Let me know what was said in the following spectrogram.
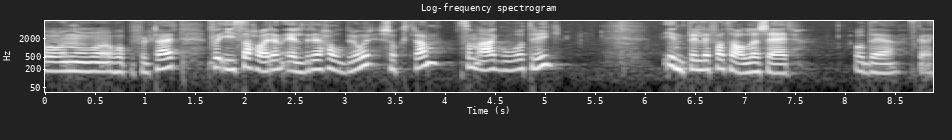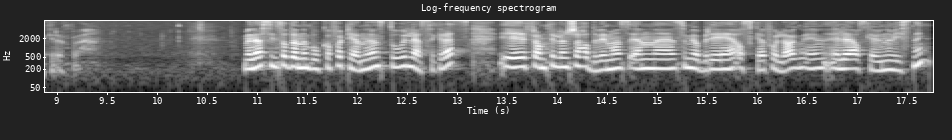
og noe håpefullt her. For Isa har en eldre halvbror, Sjoktran, som er god og trygg. Inntil det fatale skjer. Og det skal jeg ikke røpe. Men jeg syns at denne boka fortjener en stor lesekrets. Fram til lunsj hadde vi med oss en eh, som jobber i Aschehoug undervisning,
